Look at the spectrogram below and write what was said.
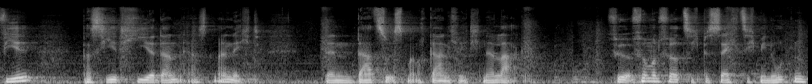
Viel passiert hier dann erstmal nicht, denn dazu ist man noch gar nicht richtig in der Lage. Für 45 bis 60 Minuten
